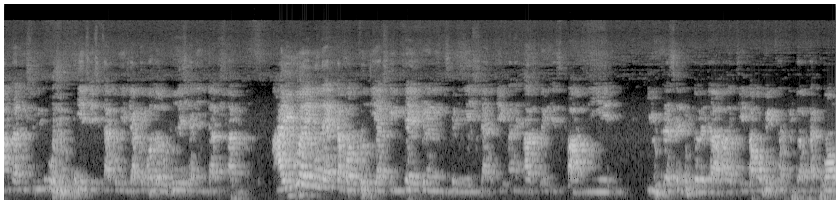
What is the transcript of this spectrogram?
আমরা কিছুদিন ওষুধ দিয়ে চেষ্টা করি, যাকে বলে ওভুলেশন ইন্ডাকশন আইওআই বলে একটা পদ্ধতি আছে ইন্টারগ্রেন ইনসেমিনেশন যেখানে হাজবেন্ড স্পাম নিয়ে ইউট্রাসের ভিতরে যাওয়া হয়, যেটা অপেক্ষাকৃত একটা কম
